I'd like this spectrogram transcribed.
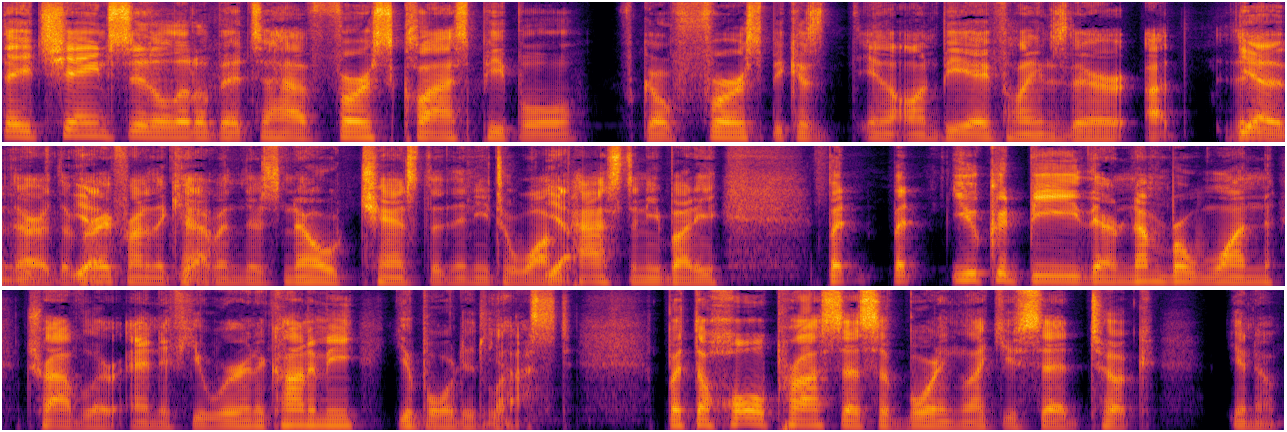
they changed it a little bit to have first class people go first because you know, on BA planes they're at the, yeah they're at the yeah, very front of the cabin. Yeah. There's no chance that they need to walk past anybody. But but you could be their number one traveler, and if you were in economy, you boarded last. But the whole process of boarding, like you said, took you know,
